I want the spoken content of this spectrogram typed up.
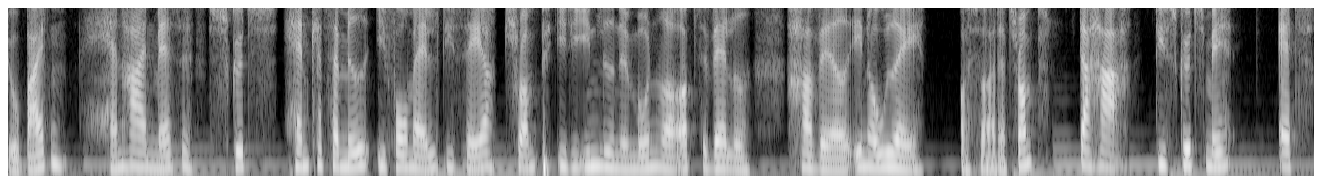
Joe Biden, han har en masse skyts, han kan tage med i form af alle de sager, Trump i de indledende måneder op til valget har været ind og ud af. Og så er der Trump, der har de skyts med, at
